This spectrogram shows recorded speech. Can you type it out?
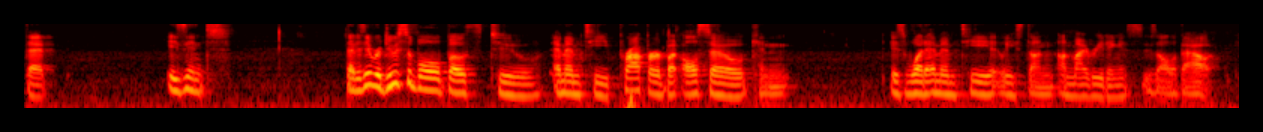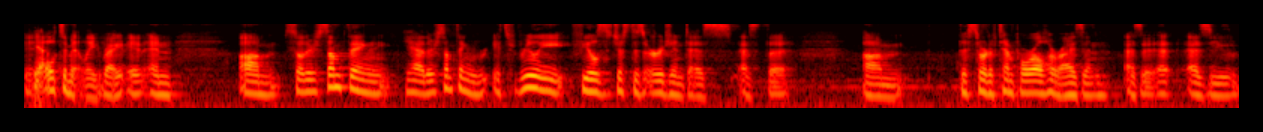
that isn't that is irreducible both to MMT proper, but also can is what MMT at least on on my reading is is all about yeah. ultimately, right? And, and um, so there's something, yeah, there's something. It's really feels just as urgent as as the um, the sort of temporal horizon as it, as you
